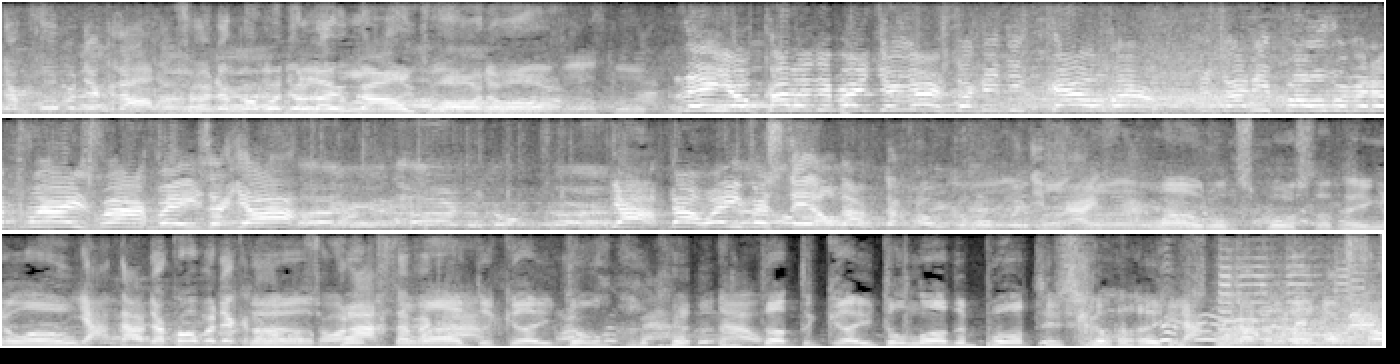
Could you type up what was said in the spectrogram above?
dan komen de knallers hoor, dan komen de leuke antwoorden hoor. Leo, kan het een beetje rustig in die kelder? We zijn hier boven met een prijsvraag bezig, ja? Ja, nou even stil. Nou, dan gewoon op met die prijsvraag. Eh, Laurens Post uit Hengelo. Ja, nou, dan komen de De knallers hoor, achter elkaar. de ketel. Nou. Dat de ketel naar de pot is geweest. Dat het toch nog zo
